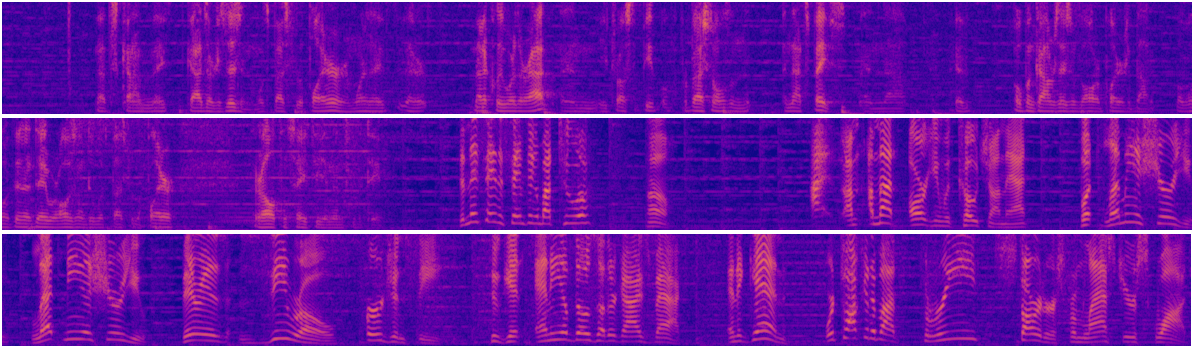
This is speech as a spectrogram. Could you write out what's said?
that's kind of guides our decision. What's best for the player and where they they're medically where they're at, and you trust the people, the professionals in, in that space, and uh, have open conversations with all our players about it. But at the end of the day, we're always going to do what's best for the player, their health and safety, and then for the team. Didn't they say the same thing about Tua? Oh, I, I'm, I'm not arguing with Coach on that, but let me assure you, let me assure you, there is zero urgency to get any of those other guys back. And again, we're talking about three starters from last year's squad.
